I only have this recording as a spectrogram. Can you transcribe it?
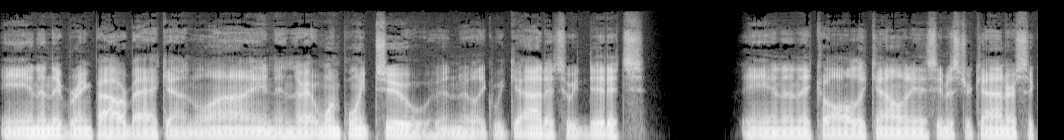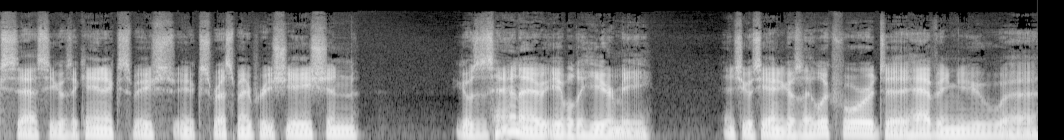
And then they bring power back online and they're at 1.2 and they're like, we got it. We did it. And then they call the colony. They say, Mr. Conor, success. He goes, I can't express, express my appreciation. He goes, is Hannah able to hear me? And she goes, yeah. And he goes, I look forward to having you, uh,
